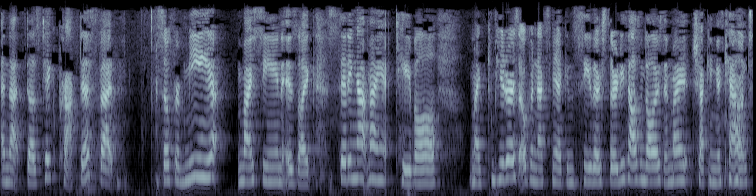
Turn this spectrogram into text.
And that does take practice. But so for me, my scene is like sitting at my table, my computer is open next to me. I can see there's $30,000 in my checking account.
